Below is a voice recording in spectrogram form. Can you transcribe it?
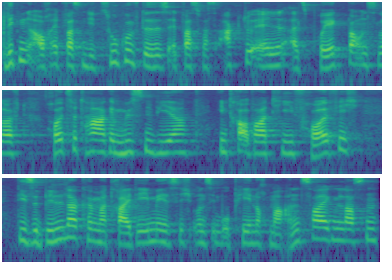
blicken auch etwas in die Zukunft. Das ist etwas, was aktuell als Projekt bei uns läuft. Heutzutage müssen wir intraoperativ häufig diese Bilder können wir 3D-mäßig uns im OP nochmal anzeigen lassen.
